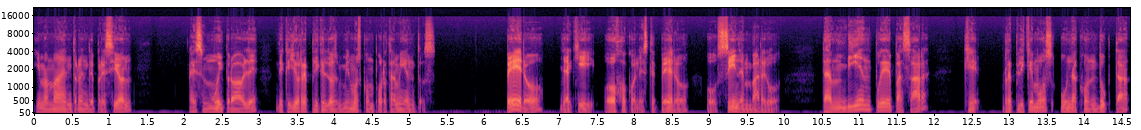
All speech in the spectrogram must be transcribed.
y mamá entró en depresión, es muy probable de que yo replique los mismos comportamientos. Pero, y aquí ojo con este pero, o sin embargo, también puede pasar que repliquemos una conducta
